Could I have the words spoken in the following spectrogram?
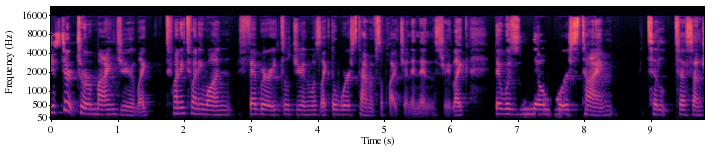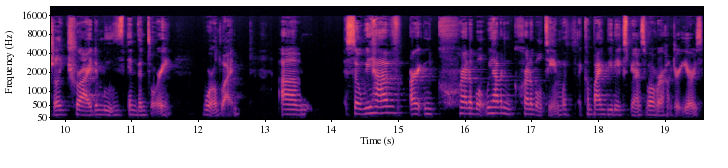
Just to, to remind you, like 2021, February till June was like the worst time of supply chain in the industry. Like, there was no worse time to, to essentially try to move inventory worldwide. Um, so we have our incredible we have an incredible team with a combined beauty experience of over 100 years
